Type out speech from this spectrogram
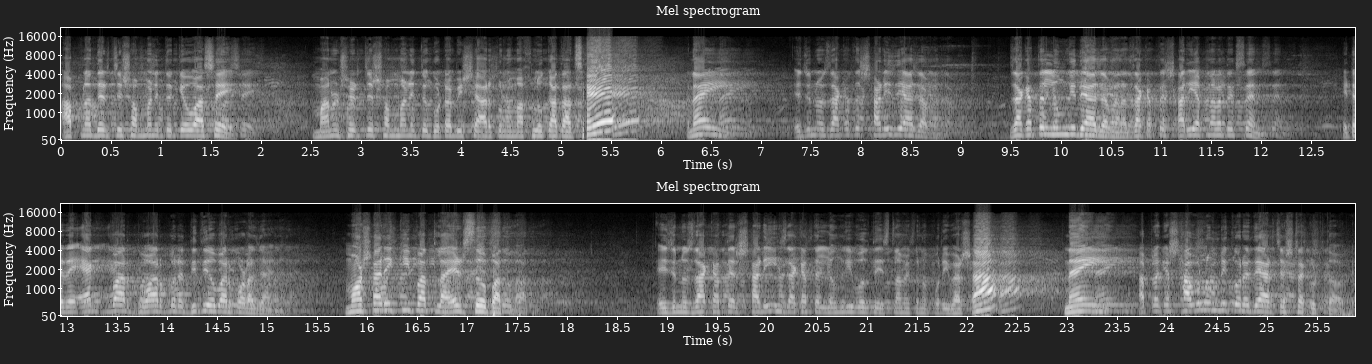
আপনাদের চেয়ে সম্মানিত কেউ আছে? মানুষের চেয়ে সম্মানিত গোটা বিশ্বে আর কোনো মাখলুকাত আছে? নাই। এজন্য জাকাতের শাড়ি দেয়া যাবে না। জাকাতের লুঙ্গি দেয়া যাবে না। জাকাতের শাড়ি আপনারা দেখছেন? এটারে একবার ধোয়ার পরে দ্বিতীয়বার পড়া যায় না। মশারি কি পাতলা? এর চেয়েও পাতলা। এই জন্য জাকাতের শাড়ি, জাকাতের লুঙ্গি বলতে ইসলামে কোনো পরিভাষা নাই। আপনাকে স্বাবলম্বী করে দেওয়ার চেষ্টা করতে হবে।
